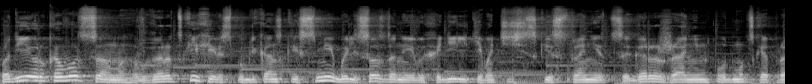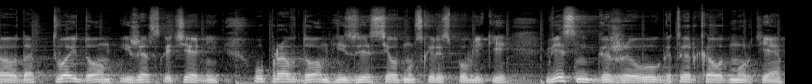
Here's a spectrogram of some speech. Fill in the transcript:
Под ее руководством в городских и республиканских СМИ были созданы и выходили тематические страницы «Горожанин», «Удмуртская правда», «Твой дом», «Ижевская черни», «Управдом», «Известия Удмуртской республики», «Вестник ГЖУ», ГТРК «Удмуртия»,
